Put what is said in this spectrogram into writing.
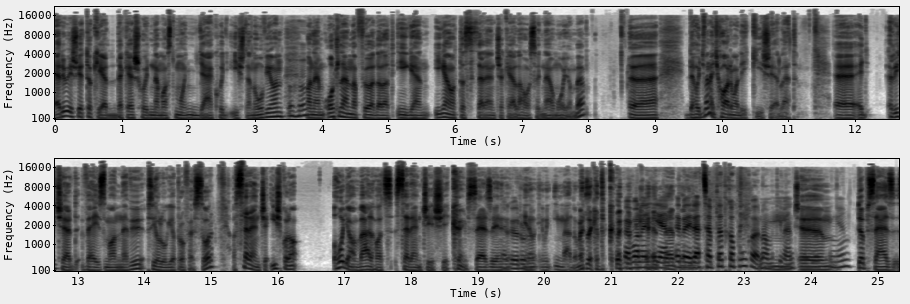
erő, és ugye tök érdekes, hogy nem azt mondják, hogy Isten óvjon, uh-huh. hanem ott lenne a föld alatt, igen, igen, ott a szerencse kell ahhoz, hogy ne omoljon be. De hogy van egy harmadik kísérlet. Egy Richard Weisman nevű pszichológia professzor, a Szerencse Iskola hogyan válhatsz szerencsésség könyvszerző? Én, én, én, én, imádom ezeket a könyveket. Ebben van egy ilyen, ebben egy receptet kapunk arra? Mm, kíváncsi ö, igen. Több száz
